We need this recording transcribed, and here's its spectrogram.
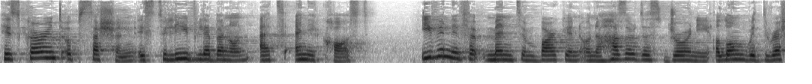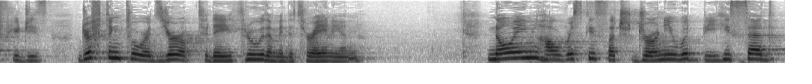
His current obsession is to leave Lebanon at any cost, even if it meant embarking on a hazardous journey along with refugees drifting towards Europe today through the Mediterranean. Knowing how risky such journey would be, he said,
